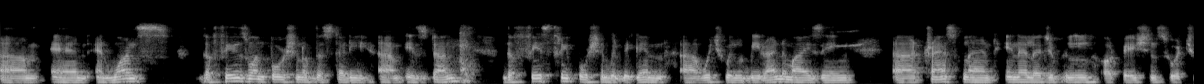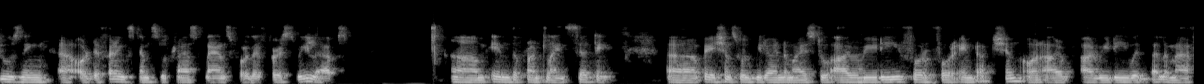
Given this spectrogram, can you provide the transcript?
Um, and, and once the phase one portion of the study um, is done. The phase three portion will begin, uh, which will be randomizing uh, transplant ineligible or patients who are choosing uh, or deferring stem cell transplants for their first relapse um, in the frontline setting. Uh, patients will be randomized to RVD for, for induction or R- RVD with belamaf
